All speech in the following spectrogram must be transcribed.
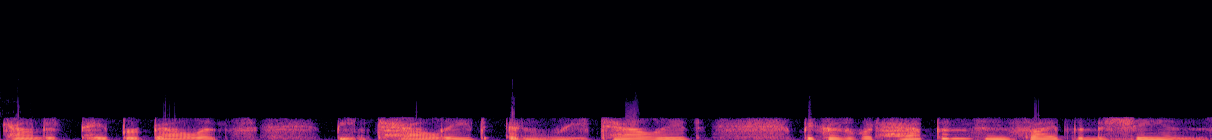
counted paper ballots be tallied and retallied because what happens inside the machines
